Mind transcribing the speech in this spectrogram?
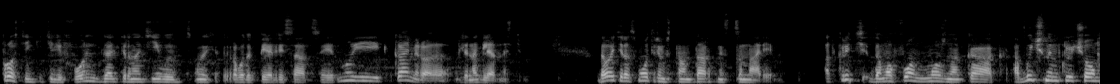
простенький телефон для альтернативы, смотрите, как работает переадресацией, ну и камера для наглядности. Давайте рассмотрим стандартный сценарий. Открыть домофон можно как обычным ключом,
